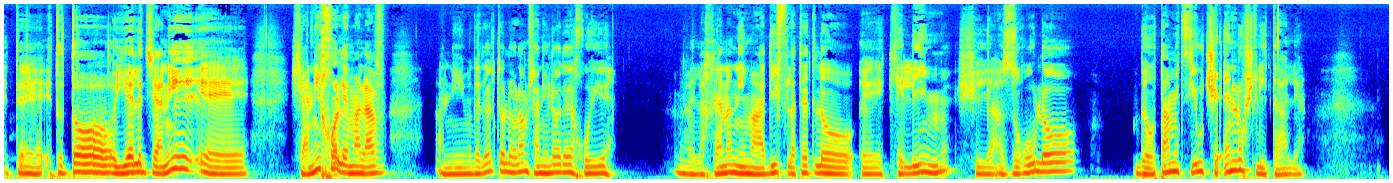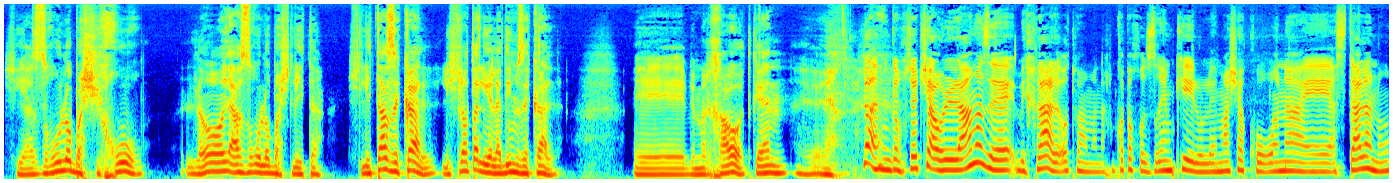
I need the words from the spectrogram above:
את, אה, את אותו ילד שאני, אה, שאני חולם עליו, אני מגדל אותו לעולם שאני לא יודע איך הוא יהיה. ולכן אני מעדיף לתת לו אה, כלים שיעזרו לו באותה מציאות שאין לו שליטה עליה. שיעזרו לו בשחרור, לא יעזרו לו בשליטה. שליטה זה קל, לשלוט על ילדים זה קל. אה, במרכאות, כן? לא, אני גם חושבת שהעולם הזה, בכלל, עוד פעם, אנחנו כל פעם חוזרים כאילו למה שהקורונה אה, עשתה לנו,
